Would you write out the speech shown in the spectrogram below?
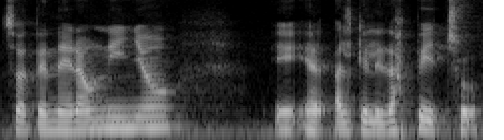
o sea tener a un niño eh, al que le das pecho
